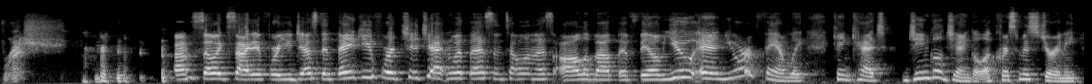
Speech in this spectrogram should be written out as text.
fresh. I'm so excited for you, Justin. Thank you for chit chatting with us and telling us all about the film. You and your family can catch Jingle Jangle, A Christmas Journey,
